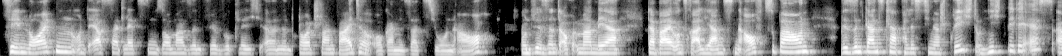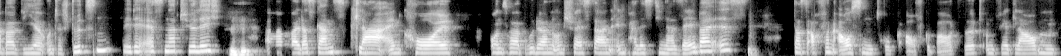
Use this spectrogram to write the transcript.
zehn Leuten und erst seit letztem Sommer sind wir wirklich äh, eine deutschlandweite Organisation auch. Und wir sind auch immer mehr dabei, unsere Allianzen aufzubauen. Wir sind ganz klar, Palästina spricht und nicht BDS, aber wir unterstützen BDS natürlich, mhm. äh, weil das ganz klar ein Call unserer Brüder und Schwestern in Palästina selber ist, dass auch von außen Druck aufgebaut wird. Und wir glauben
